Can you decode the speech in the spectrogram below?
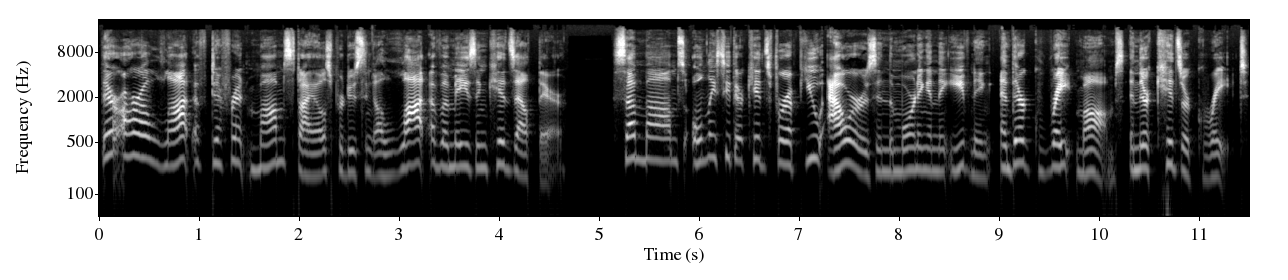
there are a lot of different mom styles producing a lot of amazing kids out there. Some moms only see their kids for a few hours in the morning and the evening, and they're great moms, and their kids are great.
